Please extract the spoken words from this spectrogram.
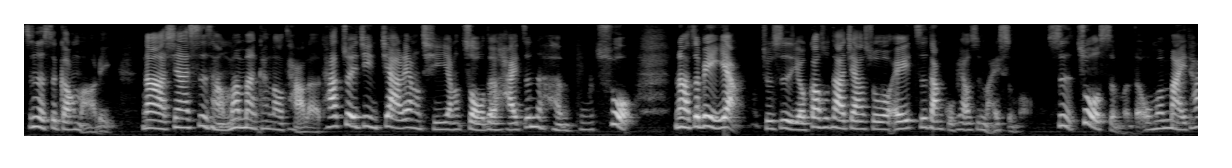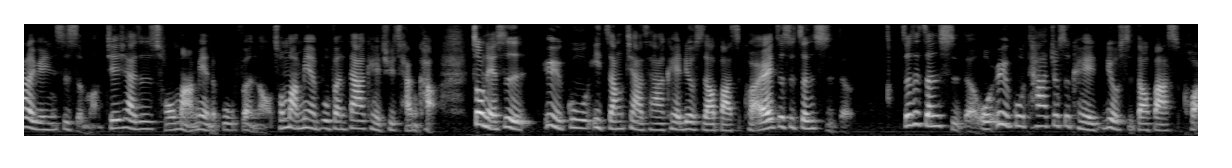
真的是高毛利。那现在市场慢慢看到它了，它最近价量齐扬，走的还真的很不错。那这边一样，就是有告诉大家说，哎，这档股票是买什么，是做什么的？我们买它的原因是什么？接下来这是筹码面的部分哦，筹码面的部分大家可以去参考。重点是预估一张价差可以六十到八十块，哎，这是真实的。这是真实的，我预估它就是可以六十到八十块，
